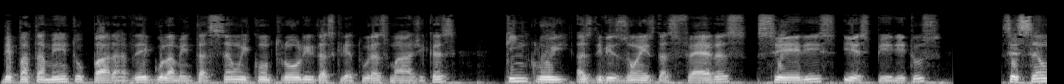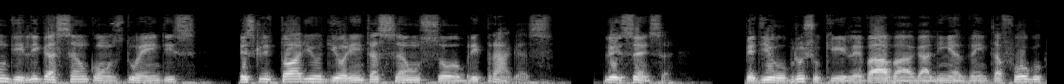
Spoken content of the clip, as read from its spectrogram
Departamento para Regulamentação e Controle das Criaturas Mágicas, que inclui as divisões das feras, seres e espíritos, seção de ligação com os duendes, escritório de orientação sobre pragas. Licença, Pediu o bruxo que levava a galinha venta-fogo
